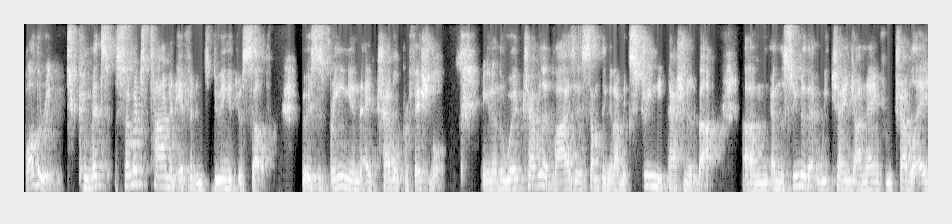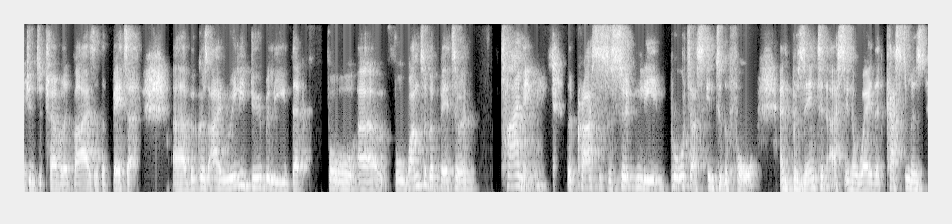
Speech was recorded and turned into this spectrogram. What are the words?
bothering to commit so much time and effort into doing it yourself versus bringing in a travel professional. You know, the word travel advisor is something that I'm extremely passionate about. Um, and the sooner that we change our name from travel agent to travel advisor, the better. Uh, because I really do believe that for, uh, for want of a better timing, the crisis has certainly brought us into the fore and presented us in a way that customers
